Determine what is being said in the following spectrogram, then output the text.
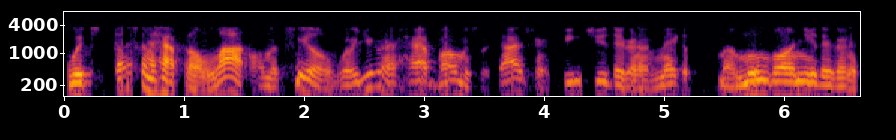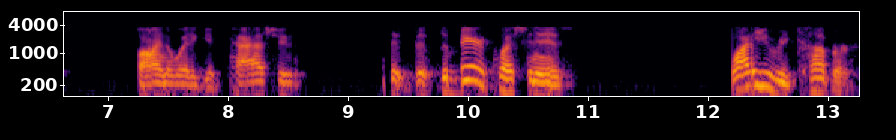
which that's going to happen a lot on the field, where you're going to have moments where guys are going to beat you, they're going to make a, a move on you, they're going to find a way to get past you. The, the, the bigger question is, why do you recover,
